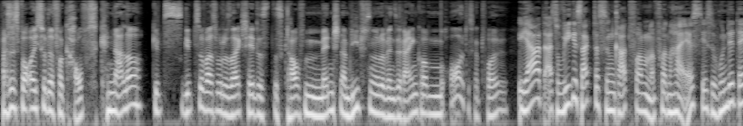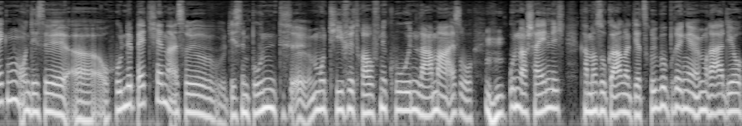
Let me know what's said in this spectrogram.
Was ist bei euch so der Verkaufsknaller? Gibt's gibt's sowas, wo du sagst, hey, das, das kaufen Menschen am liebsten oder wenn sie reinkommen, oh, das ist ja toll. Ja, also wie gesagt, das sind gerade von von HS diese Hundedecken und diese äh, Hundebettchen, also die sind bunt, äh, Motive drauf, eine Kuh, ein Lama, also unwahrscheinlich, kann man so gar nicht jetzt rüberbringen im Radio.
